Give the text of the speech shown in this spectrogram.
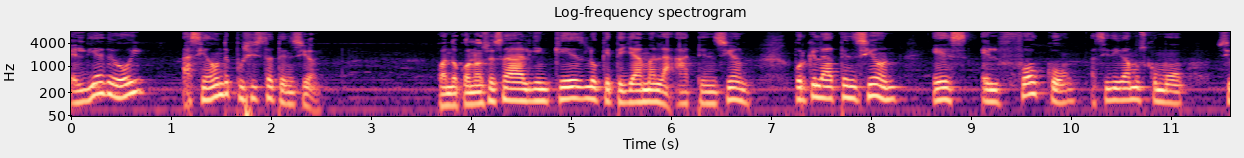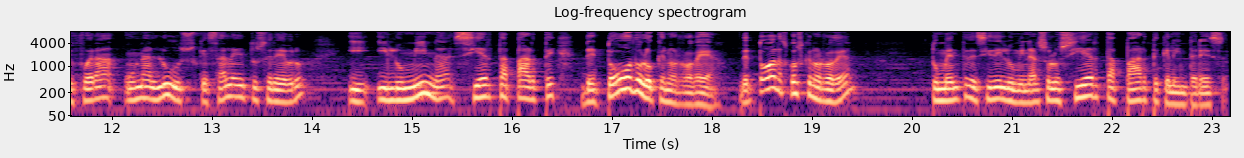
el día de hoy, ¿hacia dónde pusiste atención? Cuando conoces a alguien, ¿qué es lo que te llama la atención? Porque la atención es el foco, así digamos como si fuera una luz que sale de tu cerebro y ilumina cierta parte de todo lo que nos rodea, de todas las cosas que nos rodean. Tu mente decide iluminar solo cierta parte que le interesa.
